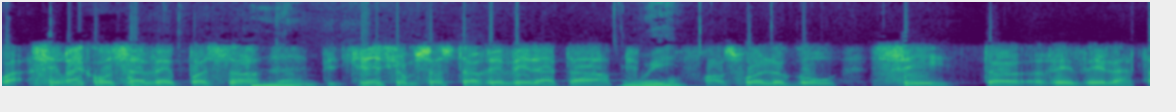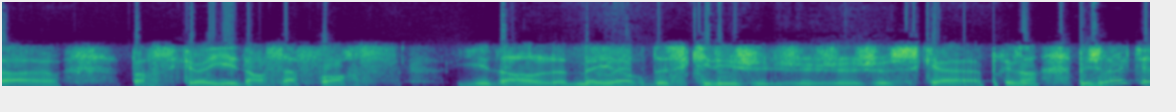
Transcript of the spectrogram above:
Ouais, c'est vrai qu'on savait pas ça. Puis une crise comme ça, c'est un révélateur. Puis oui. pour François Legault, c'est un révélateur parce qu'il est dans sa force il est dans le meilleur de ce qu'il est jusqu'à présent. Mais je dirais que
